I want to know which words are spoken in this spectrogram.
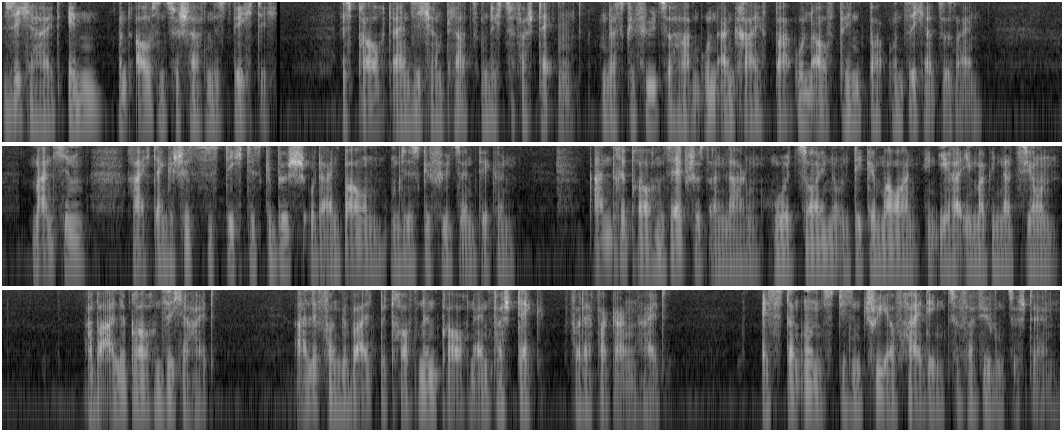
Sicherheit innen und außen zu schaffen ist wichtig. Es braucht einen sicheren Platz, um dich zu verstecken, um das Gefühl zu haben, unangreifbar, unaufpindbar und sicher zu sein. Manchem reicht ein geschütztes, dichtes Gebüsch oder ein Baum, um dieses Gefühl zu entwickeln. Andere brauchen Selbstschussanlagen, hohe Zäune und dicke Mauern in ihrer Imagination. Aber alle brauchen Sicherheit. Alle von Gewalt Betroffenen brauchen ein Versteck vor der Vergangenheit. Es ist an uns, diesen Tree of Hiding zur Verfügung zu stellen.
